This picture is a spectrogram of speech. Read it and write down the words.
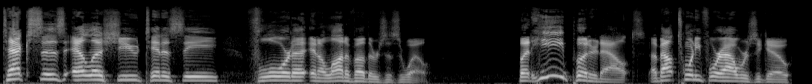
Texas, LSU, Tennessee, Florida, and a lot of others as well. But he put it out about 24 hours ago,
